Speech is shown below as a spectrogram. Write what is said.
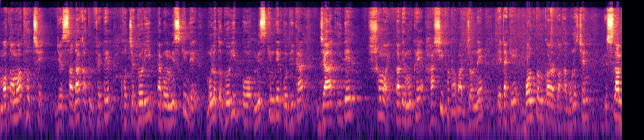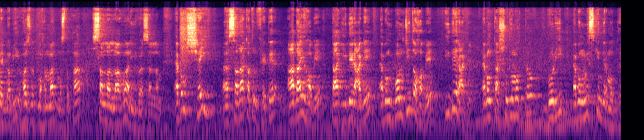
মতামত হচ্ছে যে সাদাকাতুল ফেতের হচ্ছে গরিব এবং মিসকিনদের, মূলত গরিব ও মিসকিনদের অধিকার, যা ঈদের সময় তাদের মুখে হাসি ফোটাবার জন্যে এটাকে বন্টন করার কথা বলেছেন ইসলামের নবী হজরত মোহাম্মদ মুস্তফা সাল্লাহ আলী ওয়াসাল্লাম। এবং সেই সাদাকাতুল ফেতের আদায় হবে তা ঈদের আগে এবং বন্টিত হবে ঈদের আগে এবং তা শুধুমাত্র গরিব এবং মিসকিনদের মধ্যে।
